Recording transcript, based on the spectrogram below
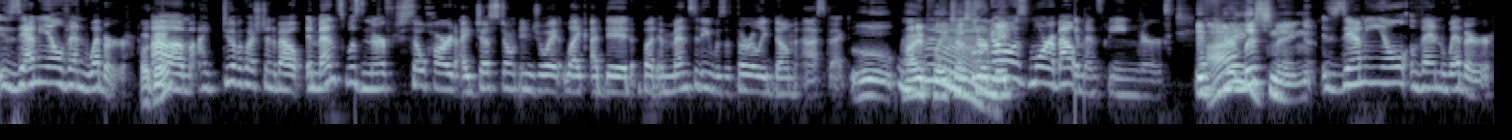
Zamiel Van Weber. Okay. Um, I do have a question about Immense was nerfed so hard I just don't enjoy it like I did, but Immensity was a thoroughly dumb aspect. Ooh, probably Hmm. playtester. Who Maybe knows more about Immense being nerfed? if you're listening, Zamiel Van Weber.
